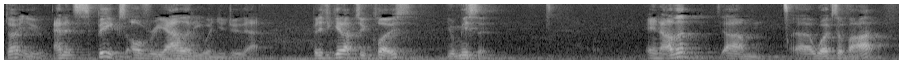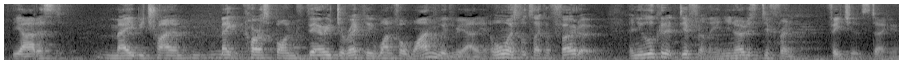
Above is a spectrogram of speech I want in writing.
don't you? And it speaks of reality when you do that. But if you get up too close, you'll miss it. In other um, uh, works of art, the artist may be trying to make it correspond very directly, one for one, with reality. It almost looks like a photo. And you look at it differently and you notice different features, don't you?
